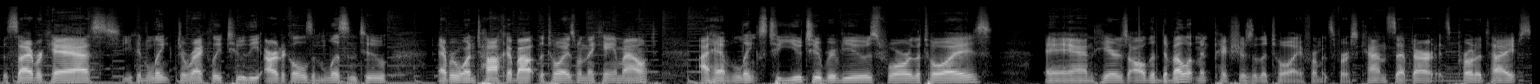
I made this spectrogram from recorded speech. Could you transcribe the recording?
the Cybercast. You can link directly to the articles and listen to everyone talk about the toys when they came out. I have links to YouTube reviews for the toys. And here's all the development pictures of the toy from its first concept art, its prototypes,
